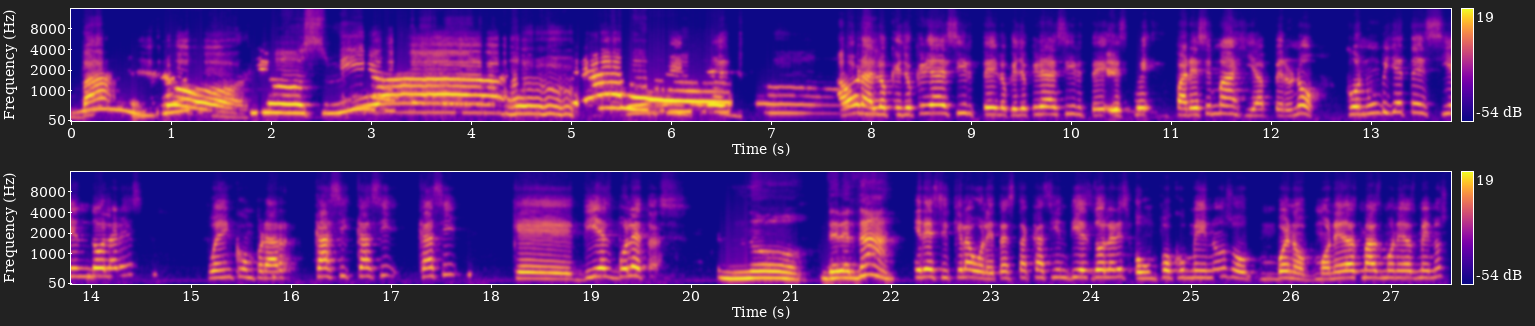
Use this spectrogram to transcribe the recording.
valor. Dios mío. ¡Wow! ¡Bravo! Ahora, lo que yo quería decirte, lo que yo quería decirte es que parece magia, pero no. Con un billete de 100 dólares pueden comprar casi, casi, casi que 10 boletas. No, de verdad. Quiere decir que la boleta está casi en 10 dólares o un poco menos, o bueno, monedas más, monedas menos,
